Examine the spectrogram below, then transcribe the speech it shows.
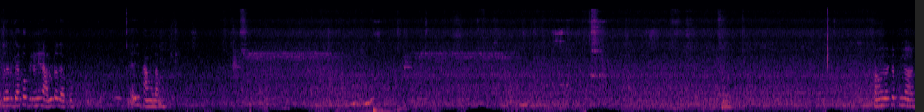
এবার দেখো বিরিয়ানির আলুটা দেখো। এই ভাঙলাম। একটা পেঁয়াজ।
